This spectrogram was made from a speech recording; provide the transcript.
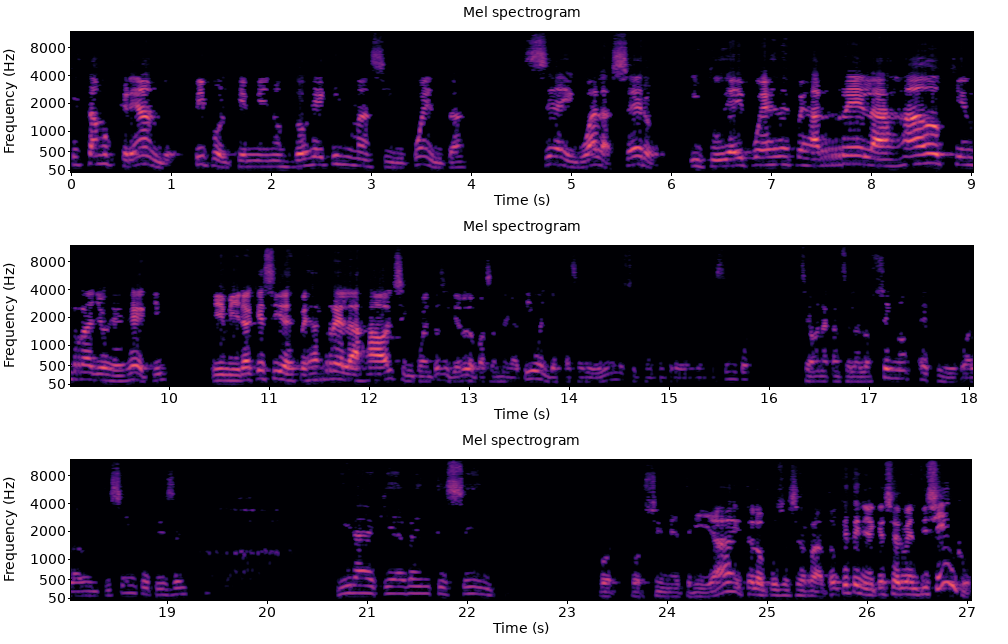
¿Qué estamos creando? People, que menos 2x más 50 sea igual a 0. Y tú de ahí puedes despejar relajado quién rayos es x. Y mira que si despejas relajado el 50, si quieres lo pasas negativo, el 2 pasa dividiendo, 50 entre 25. Se van a cancelar los signos, x es igual a 25. Y tú dices, mira aquí es 25 por, simetría, y te lo puse hace rato, que tenía que ser 25.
